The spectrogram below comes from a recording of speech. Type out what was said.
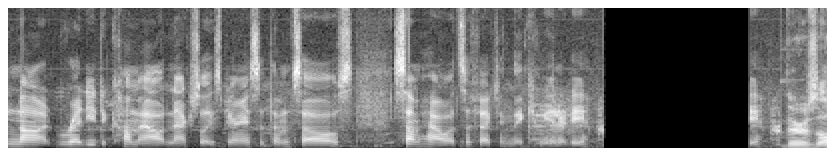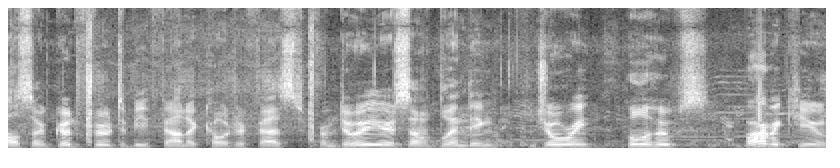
not ready to come out and actually experience it themselves. Somehow it's affecting the community. There's also good food to be found at Culture Fest, from do-it-yourself blending, jewelry, hula hoops, barbecue,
